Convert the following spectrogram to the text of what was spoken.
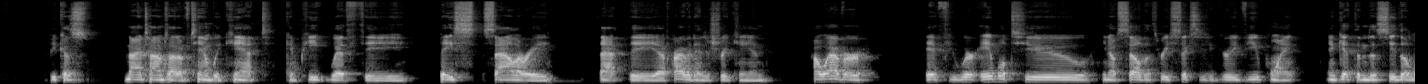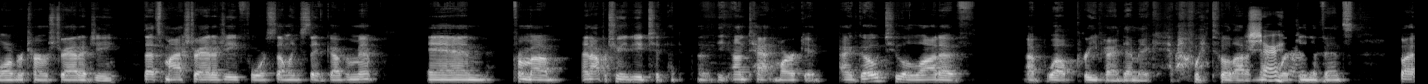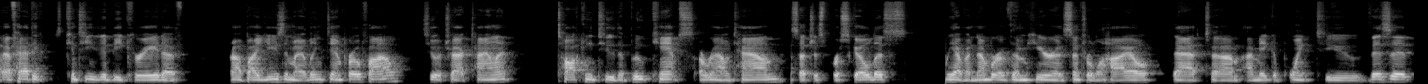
because nine times out of 10, we can't compete with the base salary that the uh, private industry can. However, if we're able to, you know, sell the 360 degree viewpoint and get them to see the longer term strategy, that's my strategy for selling state government. And from a, an opportunity to the untapped market, I go to a lot of, uh, well, pre pandemic, I went to a lot of sure. networking events, but I've had to continue to be creative uh, by using my LinkedIn profile to attract talent, talking to the boot camps around town, such as Per Scholas. We have a number of them here in Central Ohio that um, I make a point to visit,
